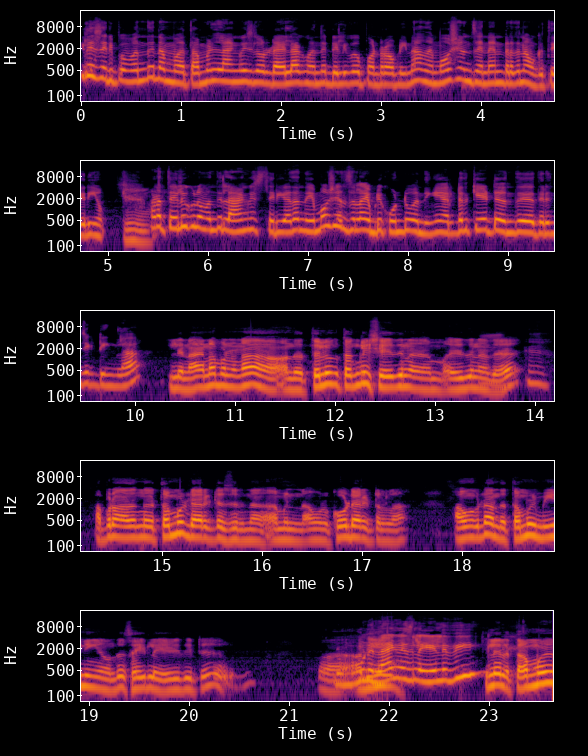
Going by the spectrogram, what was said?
இல்ல சார் இப்போ வந்து நம்ம தமிழ் லாங்குவேஜ்ல ஒரு டயலாக் வந்து டெலிவர் பண்றோம் அப்படின்னா அந்த எமோஷன்ஸ் என்னன்றது நமக்கு தெரியும். ஆனா தெலுங்குல வந்து லாங்குவேஜ் தெரியாது. அந்த எமோஷன்ஸ் எல்லாம் எப்படி கொண்டு வந்தீங்க? யார்கிட்ட கேட்டு வந்து தெரிஞ்சுக்கிட்டீங்களா? இல்லை நான் என்ன பண்ணேன்னா அந்த தெலுங்கு தங்கிலீஷ் எழுதின எழுதினதை. அப்புறம் அதுங்க தமிழ் டேரக்டர்ஸ் இருந்தாங்க. ஐ மீன் அவங்க கோ டேரக்டர்லாம் அவங்ககிட்ட அந்த தமிழ் மீனிங்கை வந்து சைடில் எழுதிட்டு மூணு லாங்குவேஜ்ல எழுதி? இல்லை இல்லை தமிழ்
